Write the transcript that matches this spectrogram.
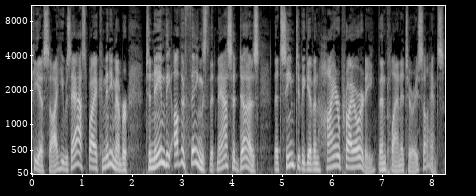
PSI, he was asked by a committee member to name the other things that NASA does that seem to be given higher priority than planetary science.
